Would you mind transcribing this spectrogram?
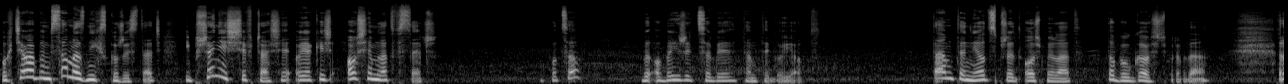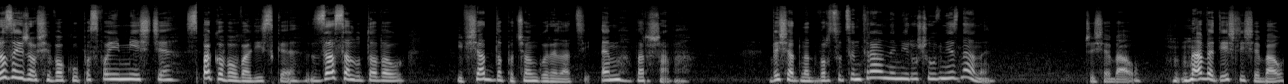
bo chciałabym sama z nich skorzystać i przenieść się w czasie o jakieś 8 lat wstecz. Po co? By obejrzeć sobie tamtego J. Tamten J sprzed 8 lat to był gość, prawda? Rozejrzał się wokół po swoim mieście, spakował walizkę, zasalutował i wsiadł do pociągu relacji M Warszawa. Wysiadł na dworcu centralnym i ruszył w nieznane. Czy się bał? Nawet jeśli się bał,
